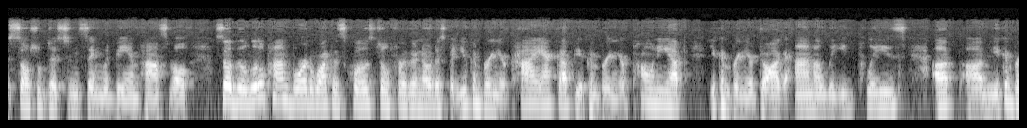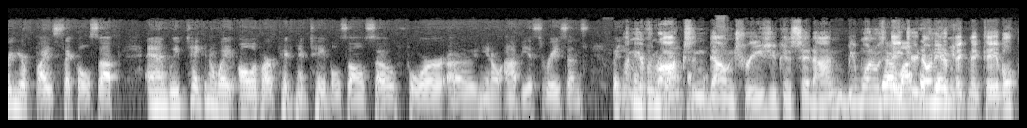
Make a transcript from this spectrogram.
social distancing would be impossible. So the Little Pond Boardwalk is closed till further notice, but you can bring your kayak up, you can bring your pony up, you can bring your dog on a lead, please, up. Um, you can bring your bicycles up and we've taken away all of our picnic tables also for uh, you know obvious reasons. But you can have rocks and down trees you can sit on. Be one with there nature. You don't need a picnic table.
